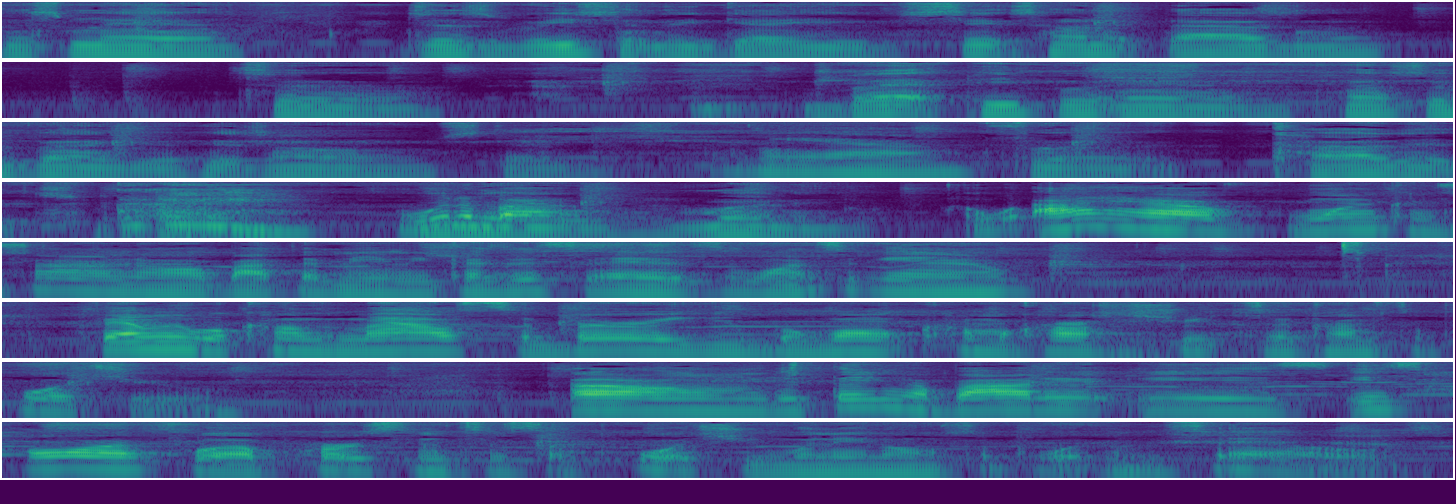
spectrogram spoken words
this man just recently gave six hundred thousand to black people in Pennsylvania, his home state Yeah. for college. What about- money? I have one concern though about the meme because it says once again, family will come miles to bury you, but won't come across the street to come support you. Um, the thing about it is, it's hard for a person to support you when they don't support themselves.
